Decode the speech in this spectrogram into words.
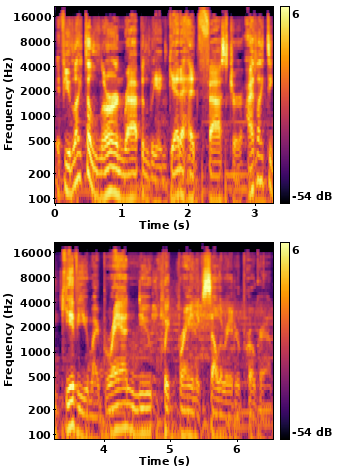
If you'd like to learn rapidly and get ahead faster, I'd like to give you my brand new Kwik Brain Accelerator program.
